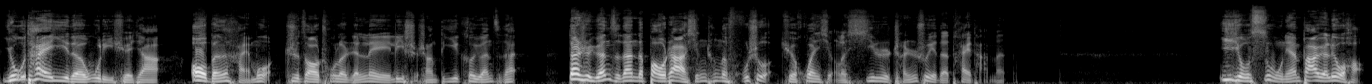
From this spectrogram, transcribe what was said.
犹太裔的物理学家奥本海默制造出了人类历史上第一颗原子弹，但是原子弹的爆炸形成的辐射却唤醒了昔日沉睡的泰坦们。一九四五年八月六号。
